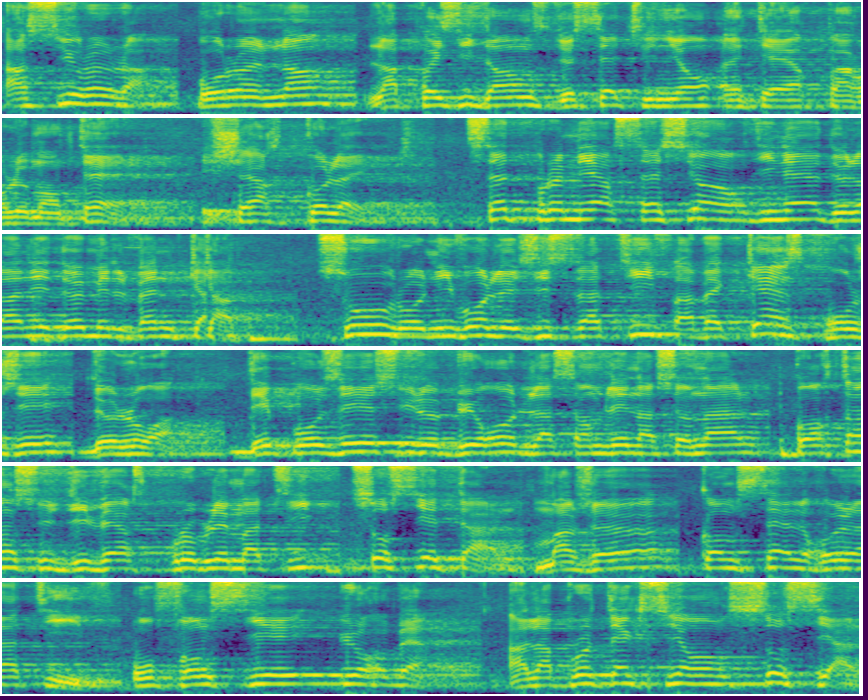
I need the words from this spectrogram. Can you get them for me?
assurera pour un an la présidence de cette union interparlementaire. Chers collègues, cette première session ordinaire de l'année 2024 s'ouvre au niveau législatif avec 15 projets de loi déposés sur le bureau de l'Assemblée nationale portant sur diverses problématiques sociétales majeures comme celles relatives au foncier urbain, à la protection sociale,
